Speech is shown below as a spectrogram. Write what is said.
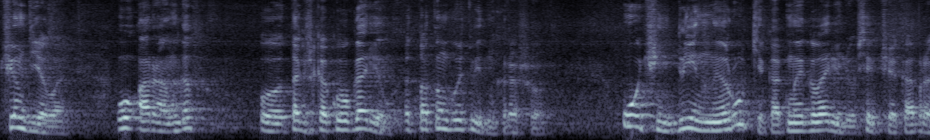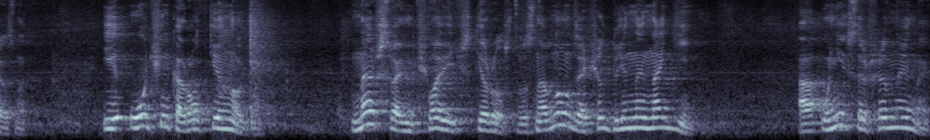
В чем дело? У орангов, так же как у горилл, это потом будет видно хорошо, очень длинные руки, как мы и говорили, у всех человекообразных, и очень короткие ноги. Наш с вами человеческий рост в основном за счет длины ноги, а у них совершенно иначе.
